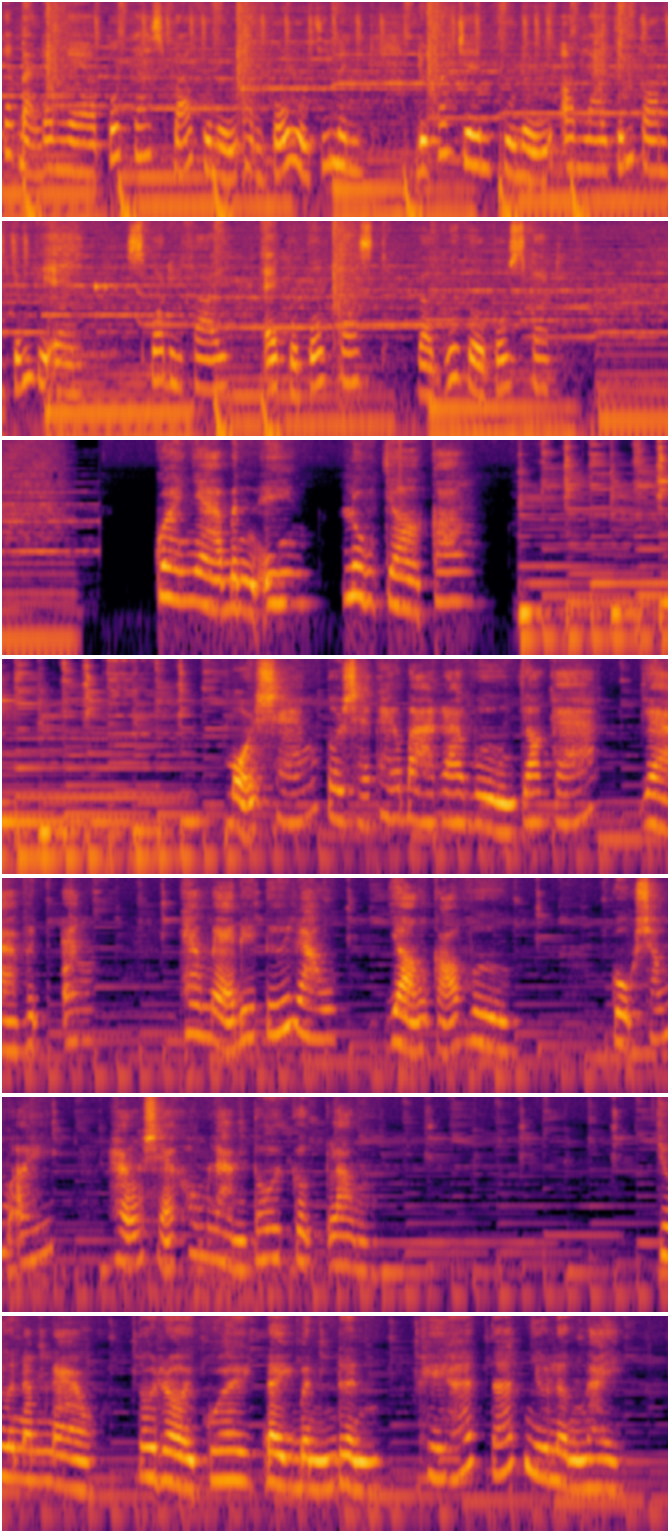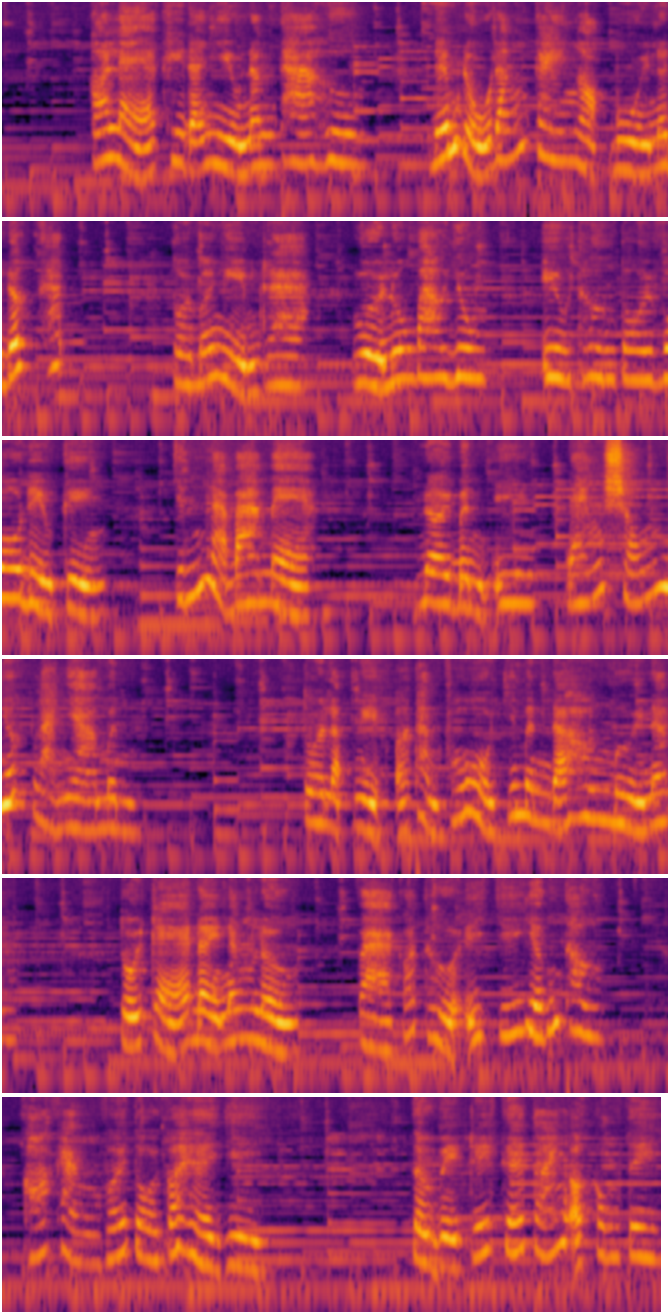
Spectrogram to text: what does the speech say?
Các bạn đang nghe podcast báo phụ nữ thành phố Hồ Chí Minh được phát trên phụ nữ online.com.vn, Spotify, Apple Podcast và Google Podcast. Quê nhà bình yên, luôn chờ con. Mỗi sáng tôi sẽ theo ba ra vườn cho cá, gà, vịt ăn. Theo mẹ đi tưới rau, dọn cỏ vườn. Cuộc sống ấy hẳn sẽ không làm tôi cực lòng chưa năm nào, tôi rời quê đầy bệnh rịnh khi hết tết như lần này. Có lẽ khi đã nhiều năm tha hương, nếm đủ đắng cay ngọt bùi nơi đất khách, tôi mới nghiệm ra người luôn bao dung, yêu thương tôi vô điều kiện, chính là ba mẹ. Nơi bình yên, đáng sống nhất là nhà mình. Tôi lập nghiệp ở thành phố Hồ Chí Minh đã hơn 10 năm. Tuổi trẻ đầy năng lượng và có thừa ý chí dấn thân khó khăn với tôi có hề gì. Từ vị trí kế toán ở công ty,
